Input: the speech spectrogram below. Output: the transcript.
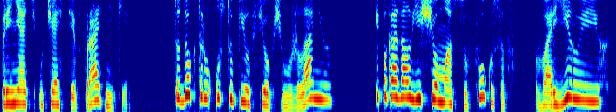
принять участие в празднике, то доктор уступил всеобщему желанию и показал еще массу фокусов, варьируя их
